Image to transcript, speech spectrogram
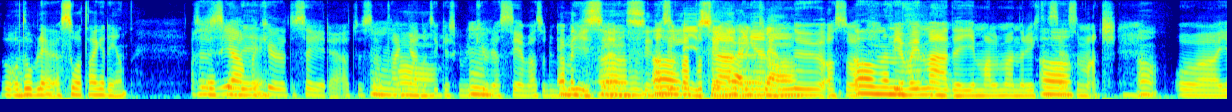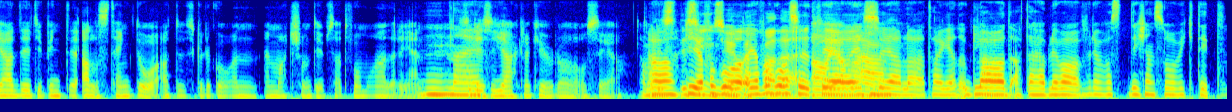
Och då blev jag så taggad igen. Alltså det är så jävla bli- kul att du säger det, att du är så Mm. taggad Ja. och tycker det ska bli kul. Jag ser alltså du Ja, lyser. Ja. Alltså det bara på träningen och nu, alltså, Ja, men- för jag var ju med dig i Malmö när du gick till Ja. senaste match. Ja. Och jag hade typ inte alls tänkt då att du skulle gå en, en match om typ så här två månader igen. Mm, Så det är så jäkla kul att, att se. Ja, men Ja, det, det gud, jag, får gå, jag får gåshud för Ja, jag jag är så jävla taggad och glad att det här blev av. För det, var, det känns så viktigt.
